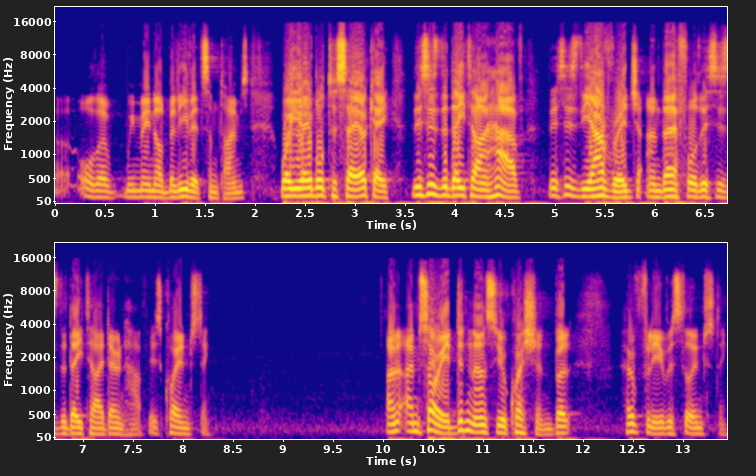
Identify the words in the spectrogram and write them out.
uh, although we may not believe it sometimes, where you're able to say, okay, this is the data I have, this is the average, and therefore this is the data I don't have. It's quite interesting. I'm, I'm sorry, it didn't answer your question, but hopefully it was still interesting.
